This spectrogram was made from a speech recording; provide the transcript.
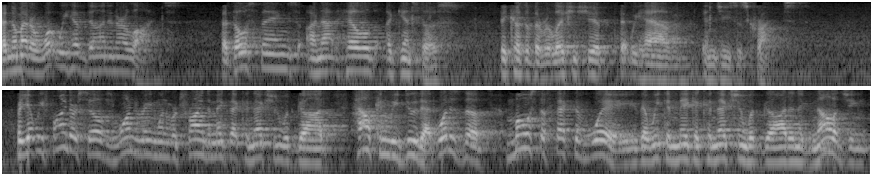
That no matter what we have done in our lives, that those things are not held against us because of the relationship that we have in Jesus Christ. But yet we find ourselves wondering when we're trying to make that connection with God, how can we do that? What is the most effective way that we can make a connection with God in acknowledging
